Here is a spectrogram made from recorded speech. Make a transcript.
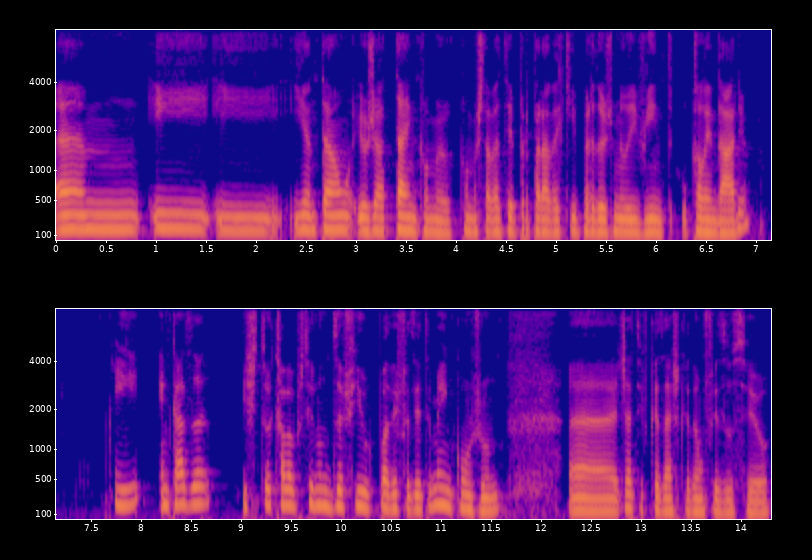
Um, e, e, e, então eu já tenho, como eu, como eu estava a ter preparado aqui para 2020, o calendário. E em casa isto acaba por ser um desafio que podem fazer também em conjunto. Uh, já tive casais, cada um fez o seu.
